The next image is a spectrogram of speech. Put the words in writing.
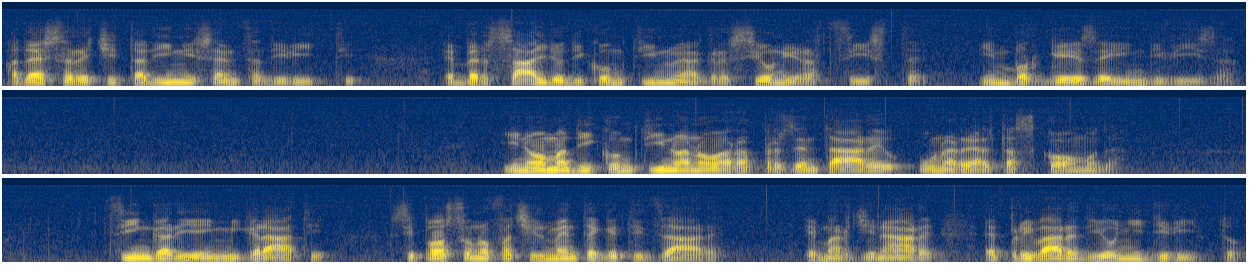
ad essere cittadini senza diritti e bersaglio di continue aggressioni razziste in borghese e in divisa. I nomadi continuano a rappresentare una realtà scomoda. Zingari e immigrati si possono facilmente ghettizzare emarginare e privare di ogni diritto,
